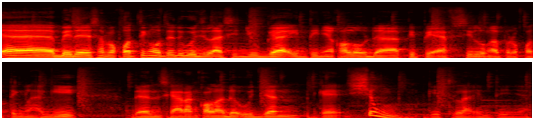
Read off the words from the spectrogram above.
uh, bedanya sama coating waktu itu gue jelasin juga intinya kalau udah PPF sih lu nggak perlu coating lagi dan sekarang kalau ada hujan kayak syung gitulah intinya.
